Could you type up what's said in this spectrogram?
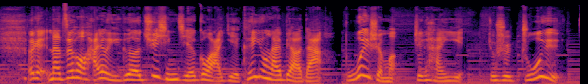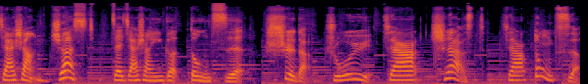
OK，那最后还有一个句型结构啊，也可以用来表达不为什么这个含义，就是主语加上 just，再加上一个动词。是的，主语加 just 加动词。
